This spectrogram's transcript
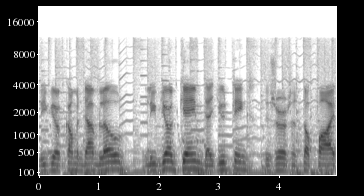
Leave your comment down below, leave your game that you think deserves a top 5.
